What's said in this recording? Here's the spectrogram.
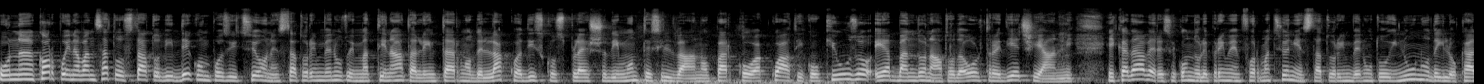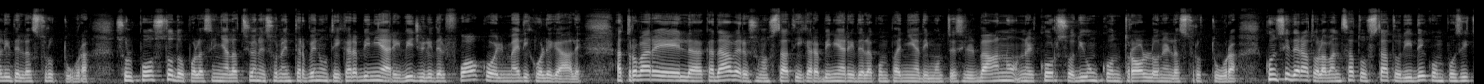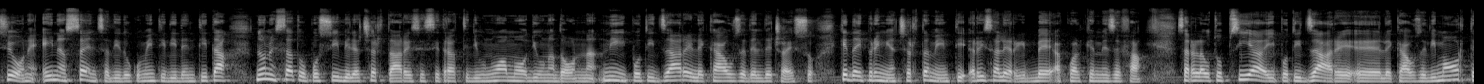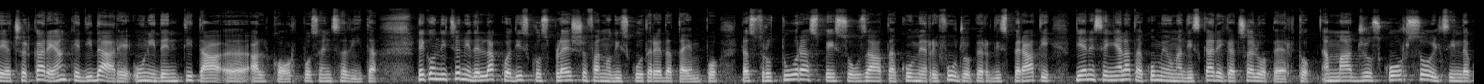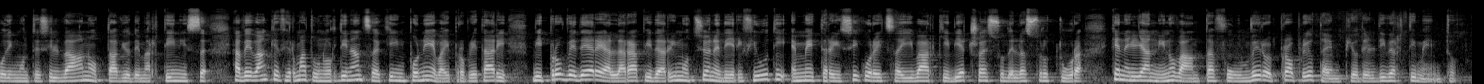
Un corpo in avanzato stato di decomposizione è stato rinvenuto in mattinata all'interno dell'acqua disco splash di Montesilvano, parco acquatico chiuso e abbandonato da oltre dieci anni. Il cadavere, secondo le prime informazioni, è stato rinvenuto in uno dei locali della struttura. Sul posto, dopo la segnalazione, sono intervenuti i carabinieri, i vigili del fuoco e il medico legale. A trovare il cadavere sono stati i carabinieri della compagnia di Montesilvano nel corso di un controllo nella struttura. Considerato l'avanzato stato di decomposizione e in assenza di documenti di identità non è stato possibile accertare se si tratti di un uomo o di una donna, né ipotizzare le cause del decesso, che dai primi accertamenti risalerebbe a qualche mese fa. Sarà l'autopsia a ipotizzare eh, le cause di morte e a cercare anche di dare un'identità eh, al corpo senza vita. Le condizioni dell'acqua disco splash fanno discutere da tempo. La struttura, spesso usata come rifugio per disperati, viene segnalata come una discarica a cielo aperto. A maggio scorso il sindaco di Montesilvano Milano, Ottavio De Martinis, aveva anche firmato un'ordinanza che imponeva ai proprietari di provvedere alla rapida rimozione dei rifiuti e mettere in sicurezza i varchi di accesso della struttura, che negli anni 90 fu un vero e proprio tempio del divertimento.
